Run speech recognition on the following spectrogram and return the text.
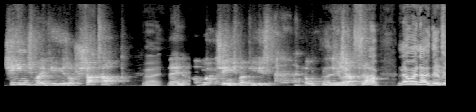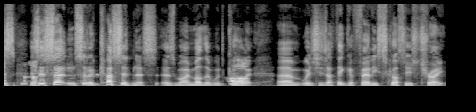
change my views or shut up, right. then I won't change my views. I won't you shut, shut up. up. No, I know there is there's a certain sort of cussedness, as my mother would call oh. it, um, which is I think a fairly Scottish trait,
